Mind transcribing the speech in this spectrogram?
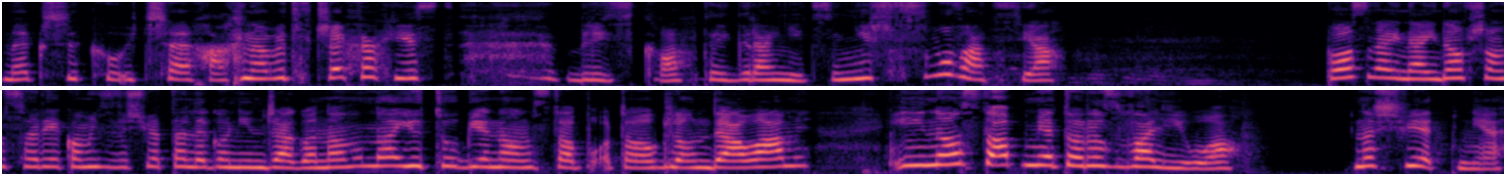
Meksyku i Czechach. Nawet w Czechach jest blisko tej granicy niż w Słowacja. Poznaj najnowszą serię komiks ze świata Lego Ninjago. No, na YouTubie non-stop to oglądałam i non-stop mnie to rozwaliło. No świetnie.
